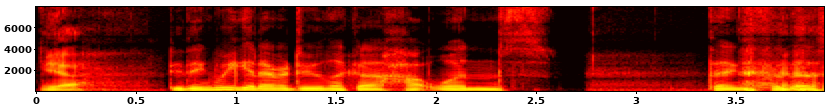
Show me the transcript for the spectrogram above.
Yeah. Do you think we could ever do like a hot ones thing for this?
